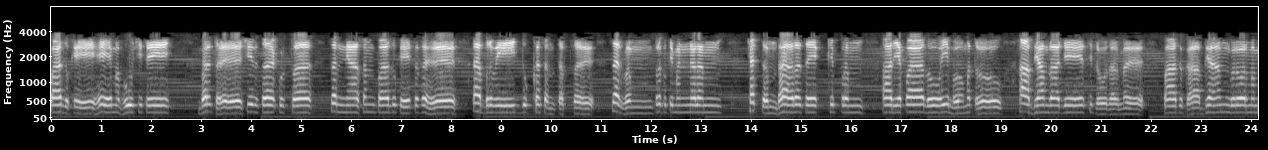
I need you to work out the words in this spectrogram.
पादुके हेमभूषिते। भरत शिरसा कृत्वा सन्न्यासं पादुके ततः अब्रवीत् दुःखसन्तप्त। सर्वं प्रकृतिमण्डलम् छत्रं धारते क्षिप्रम् आर्यपादो इमो मतो आभ्यां राज्ये स्थितो धर्म पादुकाभ्यां गुरोर्मम।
